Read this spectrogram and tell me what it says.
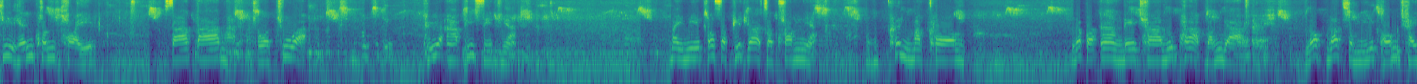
ที่เห็นคนถอยซาตานโฉดชั่ว ถืออาภิสิทธิ์เนี่ย ไม่มีทศพิธราชธรรมเนี่ย ขึ้นมาครอง แล้วก็อ้างเดชานุภาพบางอย่าง ลบรัศมีของชัย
